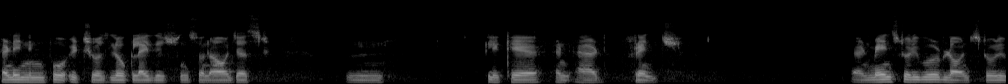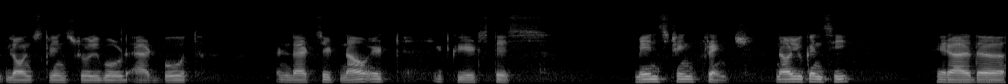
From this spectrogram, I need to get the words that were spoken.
And in info it shows localization. So now just mm, click here and add French. And main storyboard launch story launch screen storyboard add both. And that's it. Now it it creates this. Main string French. Now you can see here are the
